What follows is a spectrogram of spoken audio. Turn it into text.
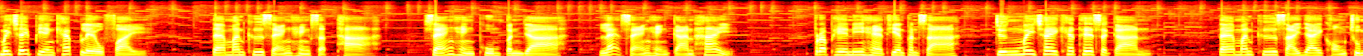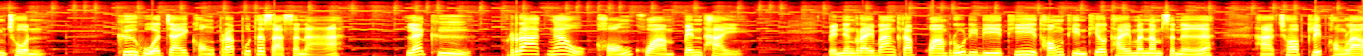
ไม่ใช่เพียงแค่เปลวไฟ แต่มันคือแสงแห่งศรัทธา แสงแห่งภูมิปัญญา และแสงแห่งการให้ ประเพณีแห่เทียนพรรษาจึงไม่ใช่แค่เทศกาลแต่มันคือสายใยของชุมชน คือหัวใจของพระพุทธศาสนา และคือ รากเหง้าของความเป็นไทย เป็นอย่างไรบ้างครับ ความรู้ดีๆ ที่ท้องถิ่นเที่ยวไทยมานำเสนอ หากชอบคลิปของเรา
